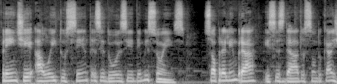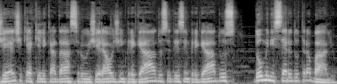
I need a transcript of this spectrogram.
frente a 812 demissões. Só para lembrar, esses dados são do CAGED, que é aquele Cadastro Geral de Empregados e Desempregados do Ministério do Trabalho.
